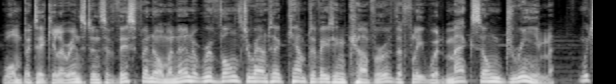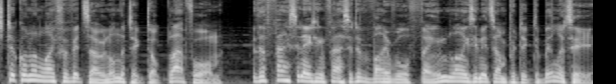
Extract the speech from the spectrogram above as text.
One particular instance of this phenomenon revolved around her captivating cover of the Fleetwood Mac song Dream, which took on a life of its own on the TikTok platform. The fascinating facet of viral fame lies in its unpredictability,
